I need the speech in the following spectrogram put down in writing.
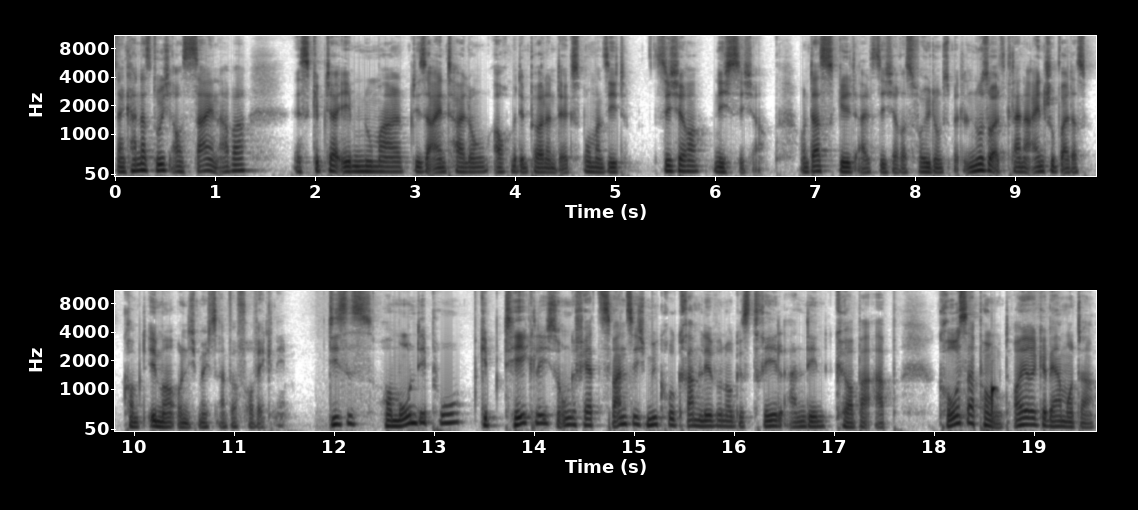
dann kann das durchaus sein. Aber es gibt ja eben nun mal diese Einteilung auch mit dem Pearl Index, wo man sieht, sicherer, nicht sicher. Und das gilt als sicheres Verhütungsmittel. Nur so als kleiner Einschub, weil das kommt immer und ich möchte es einfach vorwegnehmen. Dieses Hormondepot gibt täglich so ungefähr 20 Mikrogramm Levonorgestrel an den Körper ab. Großer Punkt, eure Gebärmutter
